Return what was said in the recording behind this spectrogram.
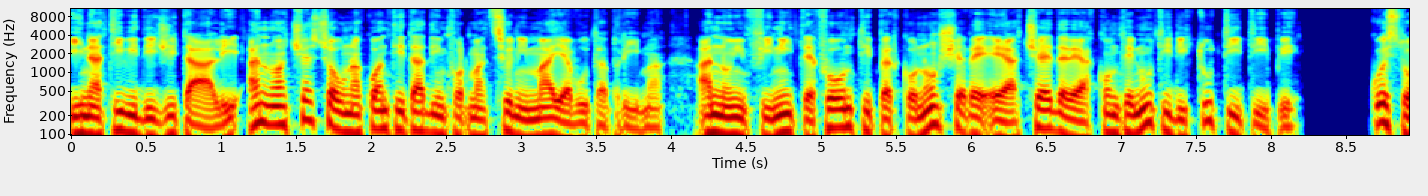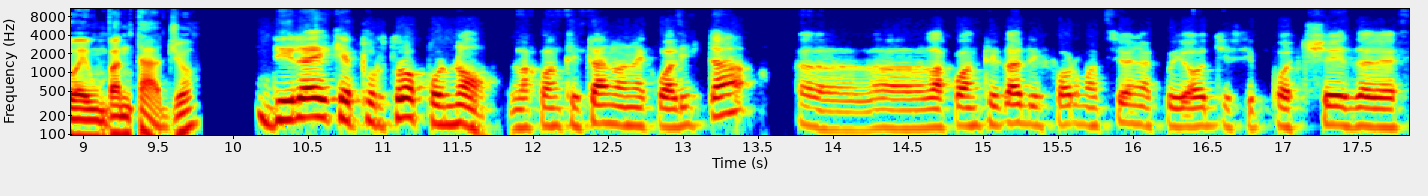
I nativi digitali hanno accesso a una quantità di informazioni mai avuta prima, hanno infinite fonti per conoscere e accedere a contenuti di tutti i tipi. Questo è un vantaggio? Direi che purtroppo no, la quantità non è qualità, eh, la, la, quantità di informazioni a cui oggi si può accedere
